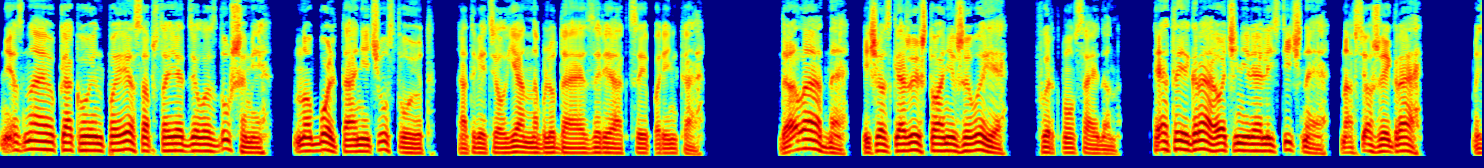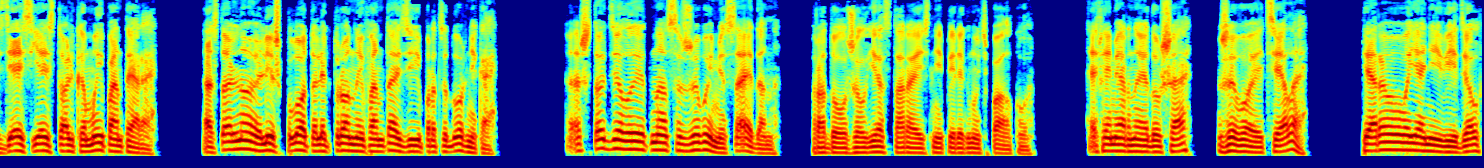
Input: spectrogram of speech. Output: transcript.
Не знаю, как у НПС обстоят дела с душами, но боль-то они чувствуют, — ответил я, наблюдая за реакцией паренька. «Да ладно, еще скажи, что они живые», — фыркнул Сайден. «Эта игра очень реалистичная, но все же игра, Здесь есть только мы, Пантера. Остальное лишь плод электронной фантазии процедурника. А что делает нас живыми, Сайден? Продолжил я, стараясь не перегнуть палку. Эфемерная душа? Живое тело? Первого я не видел,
